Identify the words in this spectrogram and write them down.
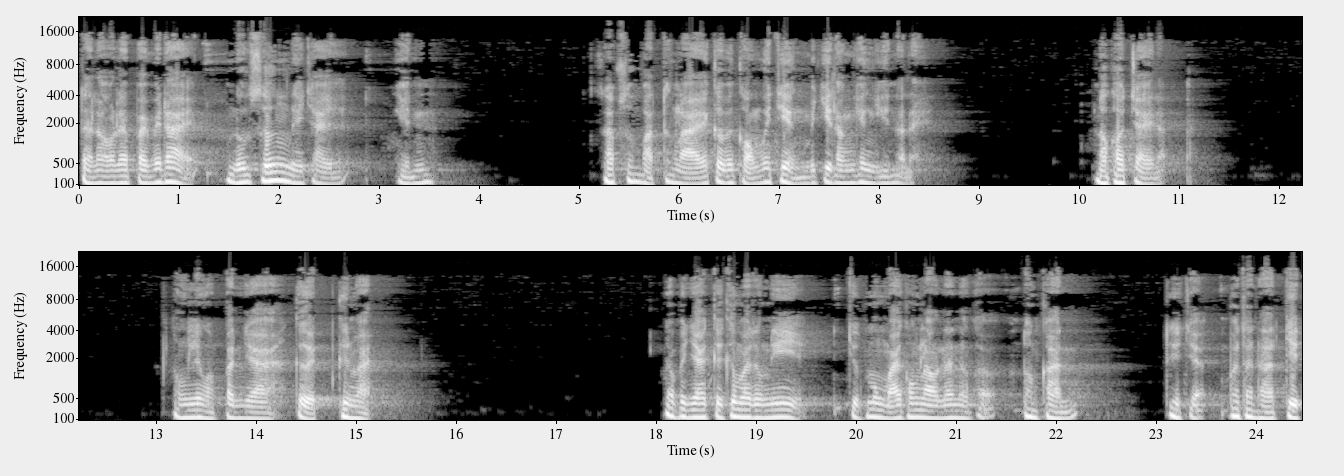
แต่เราอะไรไปไม่ได้ รู้ซึ้งในใจเห็น ทรัพย์สมบัติทั้งหลายก็เป็นของไม่เที่ยงไม่จีรังยั่งยืนอะไร เราเข้าใจละต้องเรียกว่าปัญญาเกิดขึ้นมาเมื่อปัญญาเกิดขึ้นมาตรงนี้ จุดมุ่งหมายของเรานั้นเราก็ต้องการที่จะพัฒนาจิต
